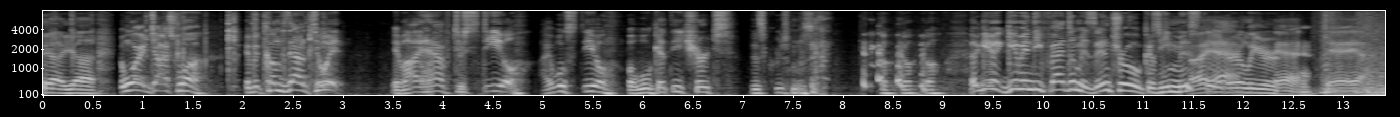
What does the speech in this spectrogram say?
yeah, yeah. Don't worry, Joshua. If it comes down to it, if I have to steal, I will steal. But we'll get these shirts this Christmas. Yo, yo. Uh, Give, give Indie Phantom his intro because he missed Oh, it yeah. earlier. Yeah, yeah, yeah.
